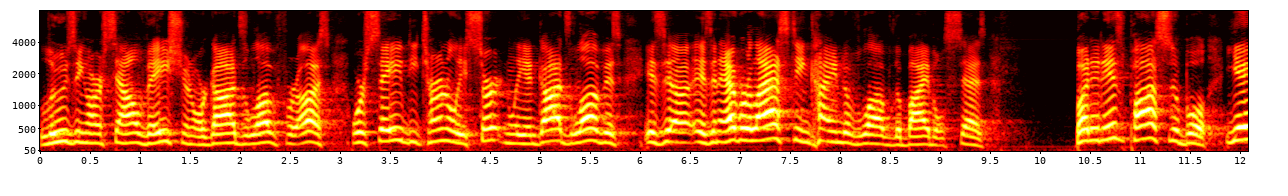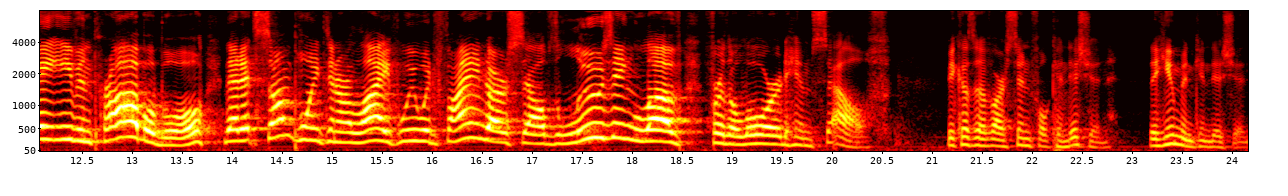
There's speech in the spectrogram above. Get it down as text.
losing our salvation or God's love for us. We're saved eternally, certainly, and God's love is, is, uh, is an everlasting kind of love, the Bible says. But it is possible, yea, even probable, that at some point in our life we would find ourselves losing love for the Lord Himself because of our sinful condition, the human condition.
